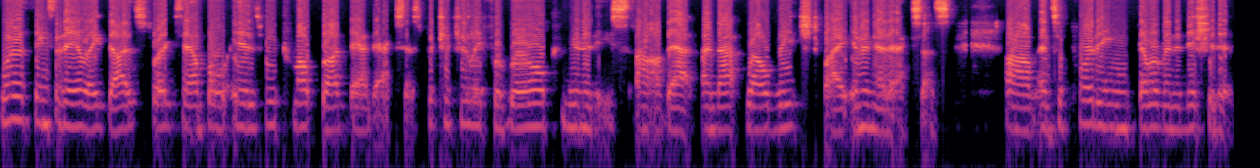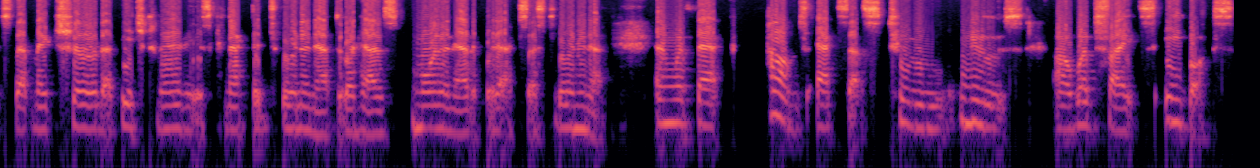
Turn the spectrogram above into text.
one of the things that ALA does, for example, is we promote broadband access, particularly for rural communities uh, that are not well reached by internet access, um, and supporting government initiatives that make sure that each community is connected to the internet or has more than adequate access to the internet. And with that comes access to news, uh, websites, ebooks,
